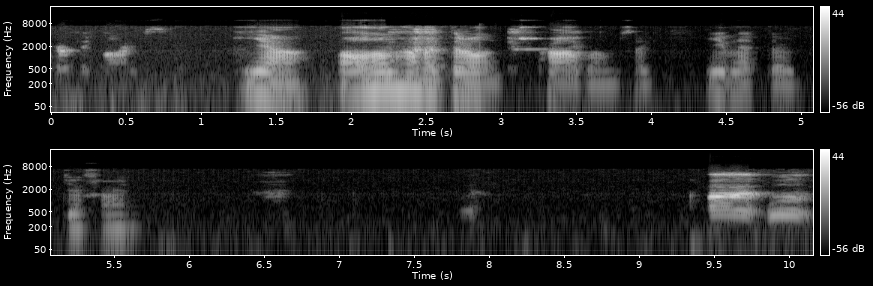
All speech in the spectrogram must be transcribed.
perfect lives. Yeah, all of them have like their own problems, like even if they're different. Alright, well,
